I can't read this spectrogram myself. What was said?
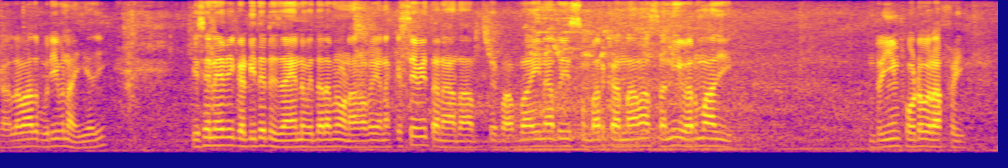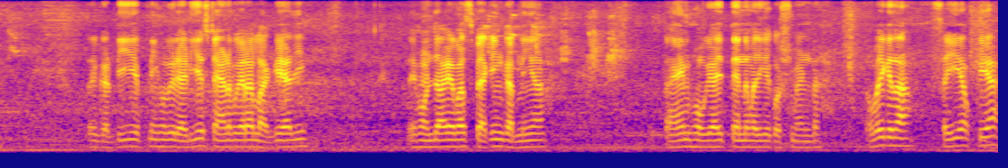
ਗੱਲਬਾਤ ਪੂਰੀ ਬਣਾਈ ਆ ਜੀ। ਕਿਸੇ ਨੇ ਵੀ ਗੱਡੀ ਤੇ ਡਿਜ਼ਾਈਨ ਦਾ ਬਣਾਉਣਾ ਹੋਵੇ ਨਾ ਕਿਸੇ ਵੀ ਤਰ੍ਹਾਂ ਦਾ ਤੇ ਬਾਬਾ ਜੀ ਨਾਲ ਤੁਸੀਂ ਸੰਪਰਕ ਕਰਨਾ ਵਾ ਸਨੀ ਵਰਮਾ ਜੀ ਡ੍ਰੀਮ ਫੋਟੋਗ੍ਰਾਫਰੀ ਤੇ ਗੱਡੀ ਆਪਣੀ ਹੋ ਗਈ ਰੈਡੀ ਹੈ ਸਟੈਂਡ ਵਗੈਰਾ ਲੱਗ ਗਿਆ ਜੀ। ਤੇ ਹੁਣ ਜਾ ਕੇ ਬਸ ਪੈਕਿੰਗ ਕਰਨੀ ਆ। ਟਾਈਮ ਹੋ ਗਿਆ ਜੀ 3 ਵਜੇ ਕੁਛ ਮਿੰਟ। ਉਹ ਬਈ ਕਿਦਾਂ? ਸਹੀ ਆ ਓਕੇ ਆ?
